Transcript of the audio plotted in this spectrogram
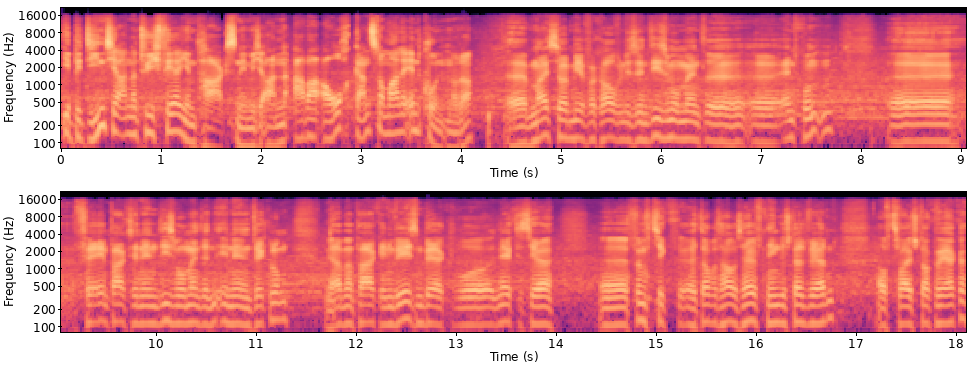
Ihr bedient ja natürlich Ferienparks, nehme ich an, aber auch ganz normale Endkunden, oder? Äh, meiste bei mir verkaufen ist in diesem Moment äh, äh, Endkunden. Äh, Ferienparks sind in diesem Moment in, in Entwicklung. Wir haben einen Park in Wesenberg, wo nächstes Jahr 50 äh, Doppelhaushälften hingestellt werden auf zwei Stockwerke.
